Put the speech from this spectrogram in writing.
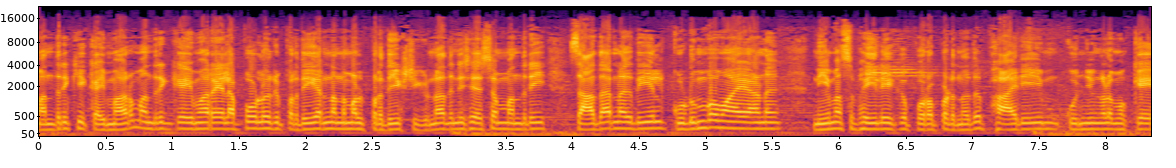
മന്ത്രിക്ക് കൈമാറും. മന്ത്രിക്ക് കൈമാറിയാൽ അപ്പോൾ ഒരു പ്രതികരണം നമ്മൾ പ്രതീക്ഷിക്കുന്നു. അതിനുശേഷം മന്ത്രി സാധാരണഗതിയിൽ കുടുംബമായാണ് നിയമസഭയിലേക്ക് പുറപ്പെടുന്നത്. ഭാര്യയും കുഞ്ഞുങ്ങളുമൊക്കെ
